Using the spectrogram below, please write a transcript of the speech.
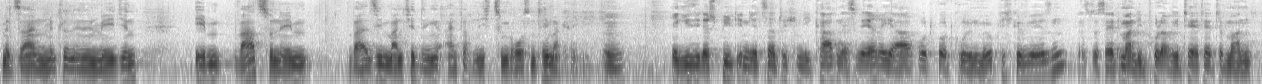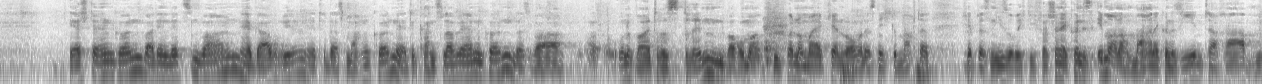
mit seinen Mitteln in den Medien, eben wahrzunehmen, weil sie manche Dinge einfach nicht zum großen Thema kriegen. Mhm. Herr Gysi, das spielt Ihnen jetzt natürlich in die Karten. Es wäre ja Rot-Rot-Grün möglich gewesen. Das, das hätte man, die Polarität hätte man herstellen können bei den letzten Wahlen. Herr Gabriel hätte das machen können, er hätte Kanzler werden können. Das war ohne weiteres drin. Warum er, Sie können noch mal erklären, warum er das nicht gemacht hat. Ich habe das nie so richtig verstanden. Er könnte es immer noch machen, er könnte es jeden Tag haben.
